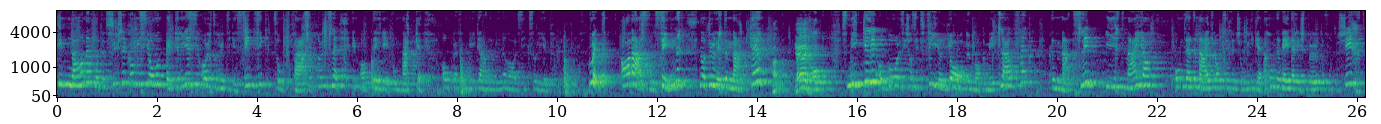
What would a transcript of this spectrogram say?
im Namen von der Sujet-Kommission begrüße ich euch zur heutigen Sitzung zum Fersenbrünzeln im Atelier von Mecke. Oh, äh, für mich gerne Mineral, sei so lieb. Gut, anwesend sind natürlich der Mecke, Ja, ja, ich komme. das Mickeli, obwohl sie schon seit vier Jahren nicht mehr mitlaufen der Metzli, ich die Meier und äh, der Mai lässt sich entschuldigen. Er kommt ein wenig später von der Schicht.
